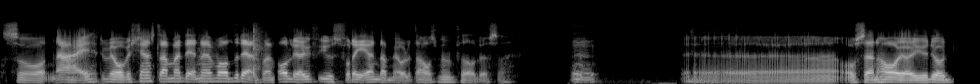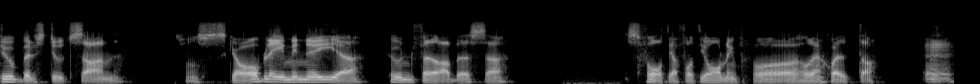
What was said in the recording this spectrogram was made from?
så nej, det var väl känslan med den när jag valde den. För den valde jag ju just för det ändamålet att ha som hundförbössa. Mm. Eh, och sen har jag ju då dubbelstudsaren som ska bli min nya hundförarbössa så fort jag fått i ordning på hur den skjuter. Mm.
